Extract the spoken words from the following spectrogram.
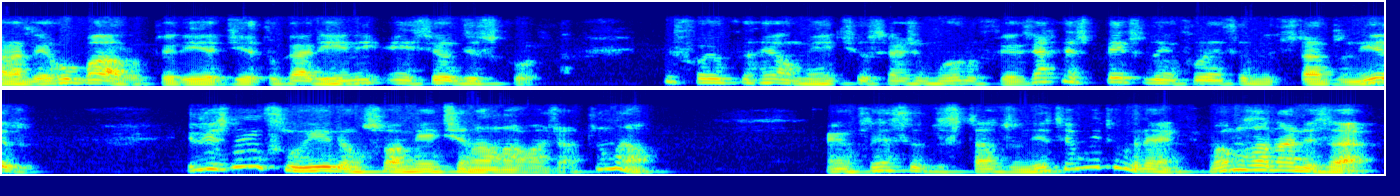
para derrubá-lo, teria dito Karine em seu discurso. E foi o que realmente o Sérgio Moro fez. E a respeito da influência dos Estados Unidos, eles não influíram somente na Lava Jato, não. A influência dos Estados Unidos é muito grande. Vamos analisar.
